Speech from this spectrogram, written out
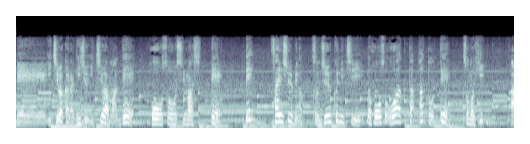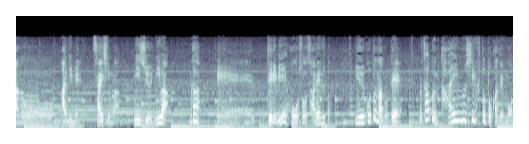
えー、1話から21話まで放送しまして、で、最終日のその19日の放送終わった後で、その日、あのー、アニメ最新話22話が、えー、テレビで放送されるということなので、これ多分タイムシフトとかでも、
